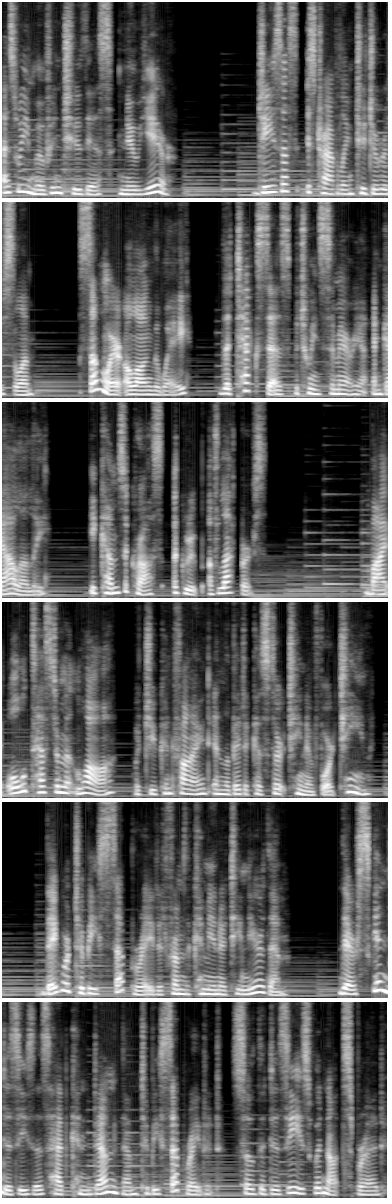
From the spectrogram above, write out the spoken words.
as we move into this new year. Jesus is traveling to Jerusalem. Somewhere along the way, the text says between Samaria and Galilee, he comes across a group of lepers. By Old Testament law, which you can find in Leviticus 13 and 14, they were to be separated from the community near them. Their skin diseases had condemned them to be separated so the disease would not spread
